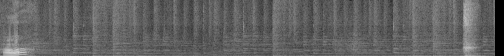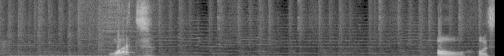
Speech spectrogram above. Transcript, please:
Huh? what? Oh, oh, it's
